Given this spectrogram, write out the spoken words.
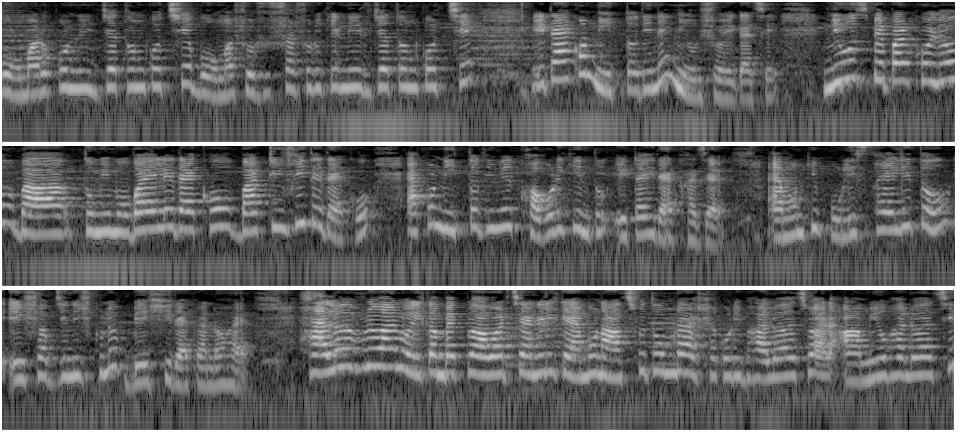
বৌমার উপর নির্যাতন করছে, বৌমা শ্বশুর শাশুড়িকে নির্যাতন করছে। এটা এখন নিত্যদিনে নিউজ হয়ে গেছে। নিউজ পেপার খোলো বা তুমি মোবাইলে দেখো বা টিভিতে দেখো, এখন নিত্যদিনের খবরে কিন্তু এটাই দেখা যায়। এমনকি পুলিশ ফাইলেতেও এইসব জিনিসগুলো বেশি দেখানো হয়। Hello everyone welcome back to our channel কেমন আছো তোমরা? আশা করি ভালো আছো আর আমিও ভালো আছি।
